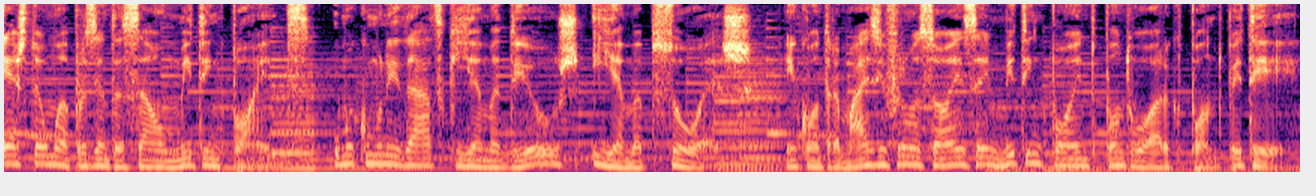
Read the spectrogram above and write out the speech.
Esta é uma apresentação Meeting Point, uma comunidade que ama Deus e ama pessoas. Encontra mais informações em meetingpoint.org.pt.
